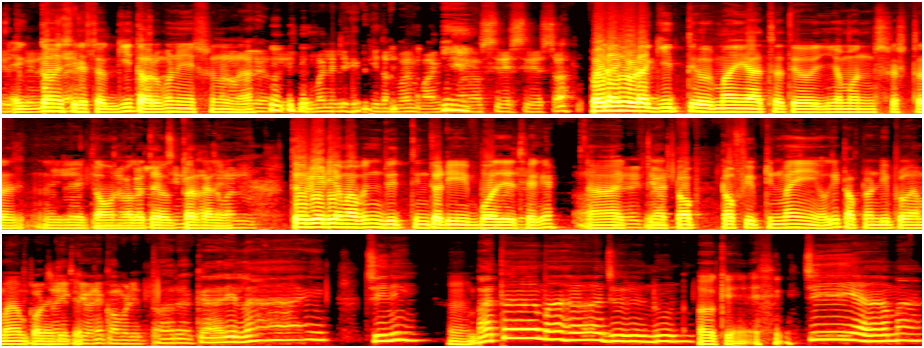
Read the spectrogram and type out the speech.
एकदमै सिरियस छ गीतहरू पनि सुन्नु न मैले लेखेको गीतहरू पनि सिरियस सिरियस छ पहिला एउटा गीत त्यो मा याद छ त्यो यमन श्रेष्ठले गाउनु भएको त्यो वातावरण, त्यो रेडियोमा पनि दुई तिनचोटि बजेको थियो कि त्यो- टप टप फिफ्टिनमै हो कि? टप ट्वेन्टी प्रोग्राममा पढेको थियो ओके। चियामा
